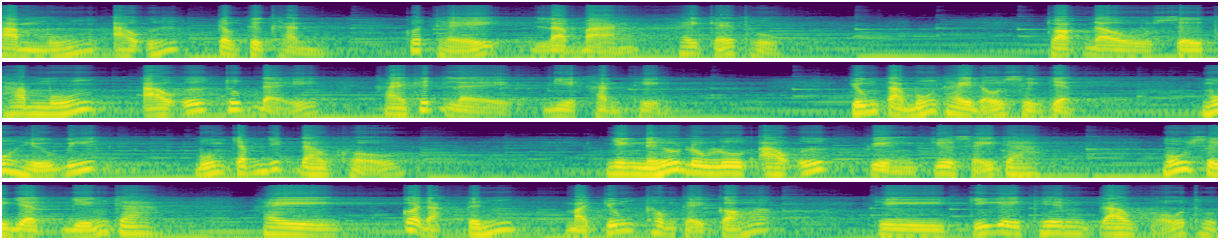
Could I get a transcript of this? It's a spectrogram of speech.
tham muốn ao ước trong thực hành có thể là bạn hay kẻ thù. Thoạt đầu sự tham muốn, ao ước thúc đẩy hay khích lệ việc hành thiền. Chúng ta muốn thay đổi sự vật, muốn hiểu biết, muốn chấm dứt đau khổ. Nhưng nếu luôn luôn ao ước chuyện chưa xảy ra, muốn sự vật diễn ra hay có đặc tính mà chúng không thể có thì chỉ gây thêm đau khổ thôi.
